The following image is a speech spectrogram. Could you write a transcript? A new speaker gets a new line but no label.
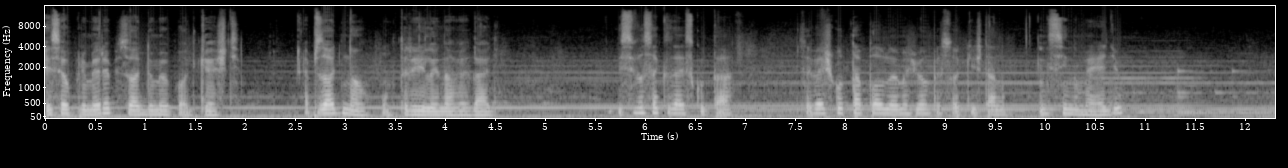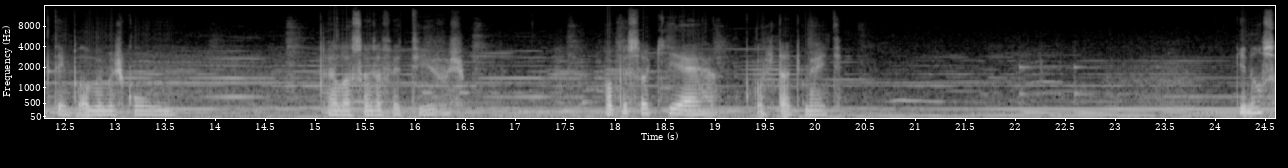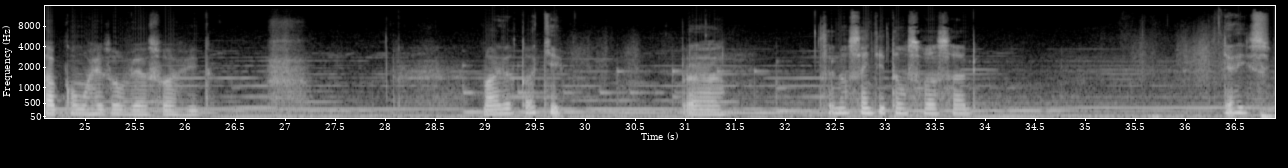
Esse é o primeiro episódio do meu podcast. Episódio não, um trailer na verdade. E se você quiser escutar, você vai escutar problemas de uma pessoa que está no ensino médio, tem problemas com relações afetivas, uma pessoa que erra constantemente, que não sabe como resolver a sua vida. Mas eu tô aqui pra você não sentir tão só, sabe? E é isso.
